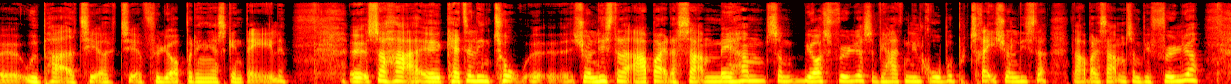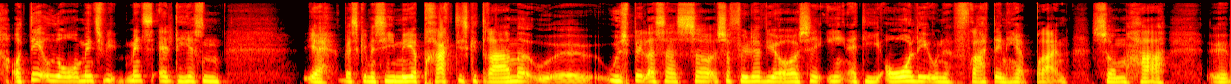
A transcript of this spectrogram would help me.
øh, udpeget til at, til at følge op på den her skandale. Så har Katalin to journalister, der arbejder sammen med ham, som vi også følger, så vi har en lille gruppe på tre journalister, der arbejder sammen, som vi følger. Og derudover, mens, vi, mens alt det her sådan ja, hvad skal man sige, mere praktiske drama øh, udspiller sig, så, så følger vi også en af de overlevende fra den her brand, som har øh,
